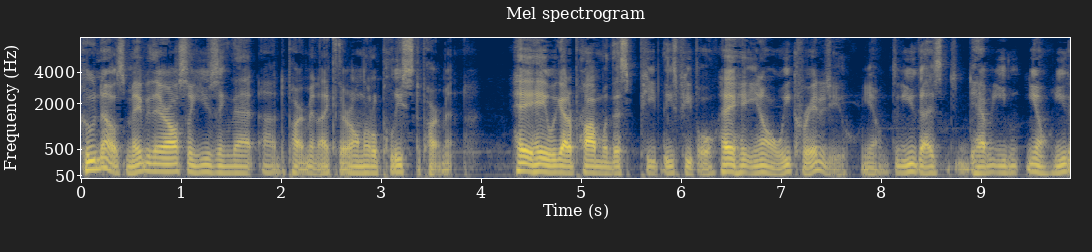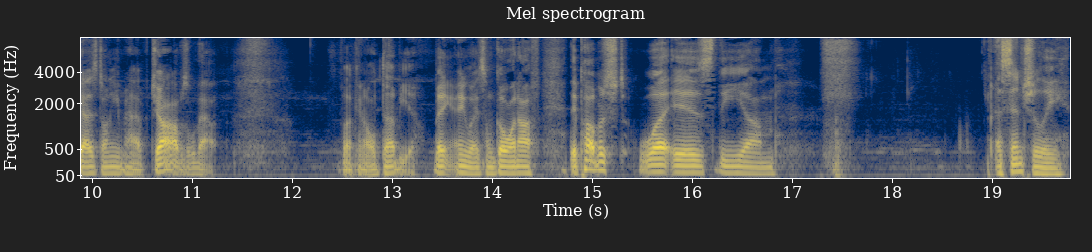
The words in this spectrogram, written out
Who knows? Maybe they're also using that uh, department like their own little police department. hey, hey, we got a problem with this pe- these people. Hey, hey, you know, we created you. You know, you guys haven't even, you know, you guys don't even have jobs without fucking old W. But anyways, I'm going off. They published what is the um essentially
